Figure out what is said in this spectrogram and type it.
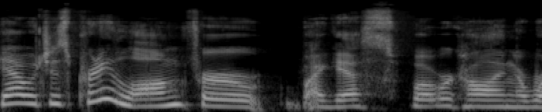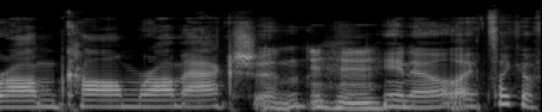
Yeah, which is pretty long for I guess what we're calling a rom com, rom action. You know, like it's like a,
